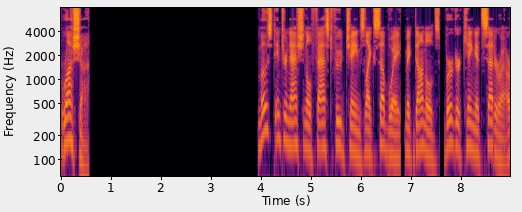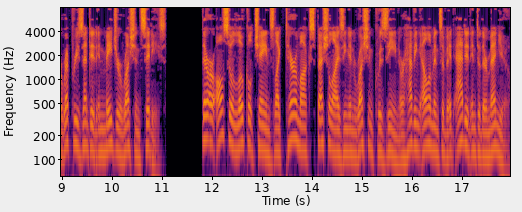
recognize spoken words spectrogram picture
Russia Most international fast food chains like Subway, McDonald's, Burger King etc. are represented in major Russian cities. There are also local chains like Teremok specializing in Russian cuisine or having elements of it added into their menu.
